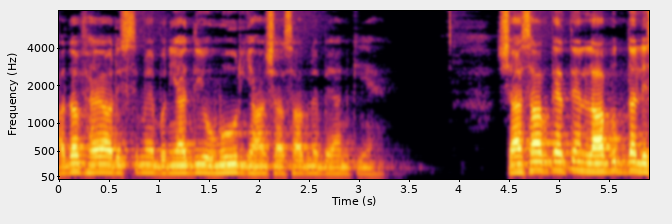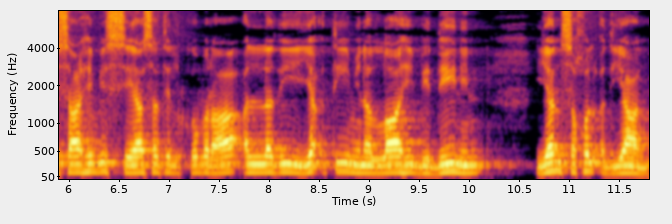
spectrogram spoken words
ہدف ہے اور اس میں بنیادی امور یہاں شاہ صاحب نے بیان کیے ہیں۔ شاہ صاحب کہتے ہیں، لابد الصاحب سیاست القبرا الدی یتی من اللہ بدین ینسخ الادیان۔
